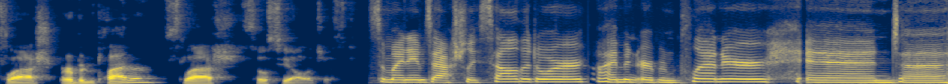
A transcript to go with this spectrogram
slash urban planner slash sociologist. So my name's Ashley Salvador. I'm an urban planner and uh,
